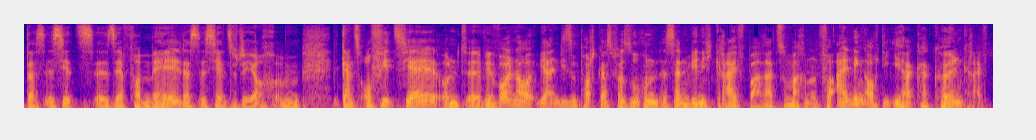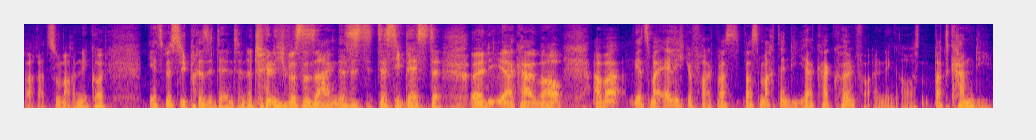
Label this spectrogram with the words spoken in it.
Das ist jetzt äh, sehr formell, das ist jetzt natürlich auch ähm, ganz offiziell und äh, wir wollen auch, ja in diesem Podcast versuchen, es ein wenig greifbarer zu machen und vor allen Dingen auch die IHK Köln greifbarer zu machen, Nicole. Jetzt bist du die Präsidentin, natürlich wirst du sagen, das ist, das ist die beste, äh, die IHK überhaupt. Aber jetzt mal ehrlich gefragt, was, was macht denn die IHK Köln vor allen Dingen aus? Was kann die?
